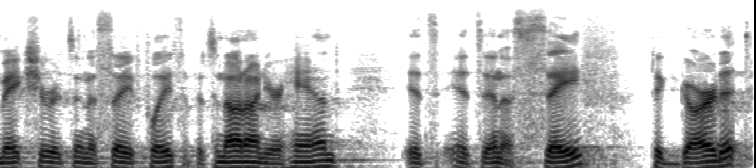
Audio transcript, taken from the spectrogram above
make sure it's in a safe place. If it's not on your hand, it's, it's in a safe to guard it.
